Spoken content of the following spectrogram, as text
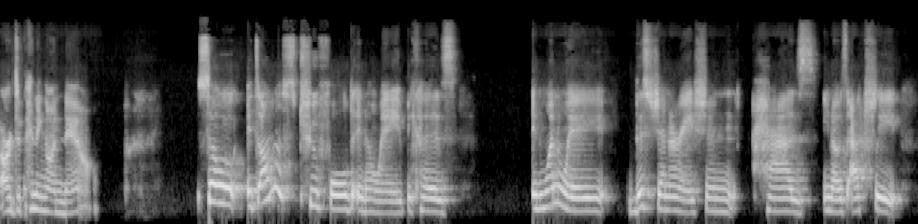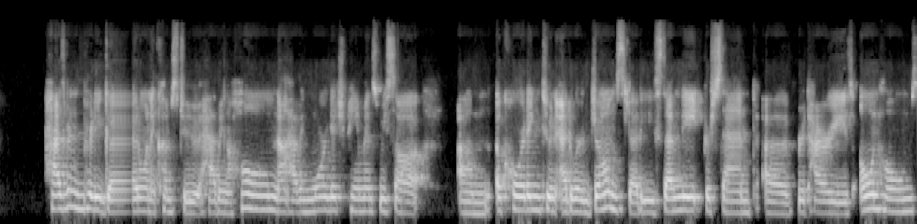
are depending on now? So it's almost twofold in a way because, in one way, this generation has, you know, it's actually has been pretty good when it comes to having a home, not having mortgage payments. We saw um, according to an Edward Jones study, 78% of retirees own homes,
